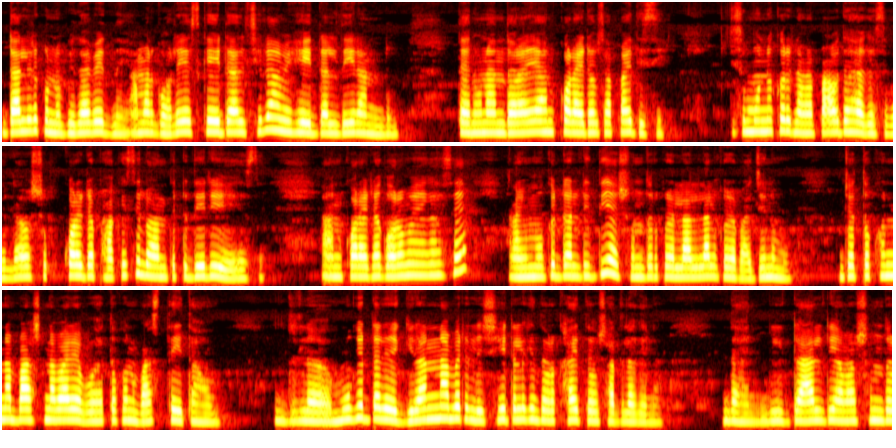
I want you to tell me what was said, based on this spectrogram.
ডালের কোনো ভেদাভেদ নেই। আমার ঘরে আজকে এই ডাল ছিল, আমি সেই ডাল দিয়ে রান্ধলাম তাই উনান ধরাই এখন কড়াইটাও চাপাই দিছি। কিছু মনে করেন, আমার পাও দেখা গেছে বলে। অবশ্য কড়াইটা ফাঁকে ছিল, আনতে একটু দেরি হয়ে গেছে। এখন কড়াইটা গরম হয়ে গেছে, আর আমি মুগের ডালটি দিয়ে সুন্দর করে লাল লাল করে ভাজে নেব। যতক্ষণ না বাস না বাড়াবো ততক্ষণ বাঁচতেই থাকুম মুগের ডালের গিরান না বেরোলে সেই ডাল কিন্তু আবার খাইতেও স্বাদ লাগে না। দেখেন, ডালটি আমার সুন্দর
